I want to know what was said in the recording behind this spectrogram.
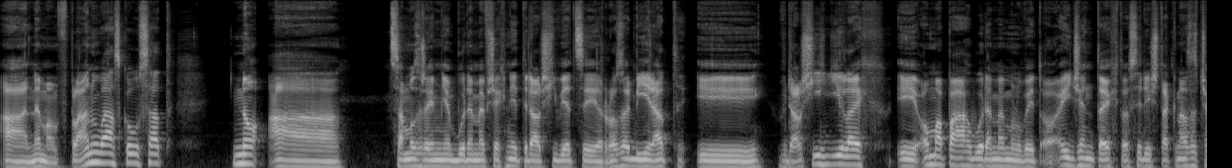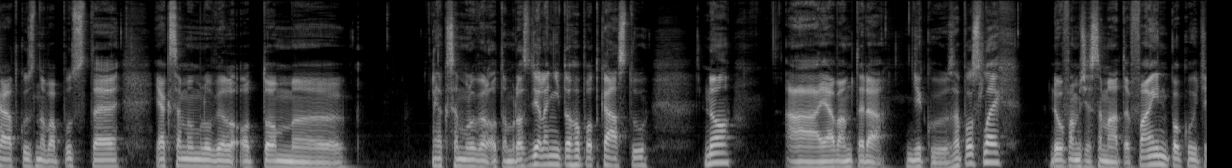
a nemám v plánu vás kousat, no a Samozřejmě budeme všechny ty další věci rozebírat i v dalších dílech, i o mapách budeme mluvit, o agentech, to si když tak na začátku znova puste, jak jsem mluvil o tom jak jsem mluvil o tom rozdělení toho podcastu. No a já vám teda děkuji za poslech, Doufám, že se máte fajn, pokud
